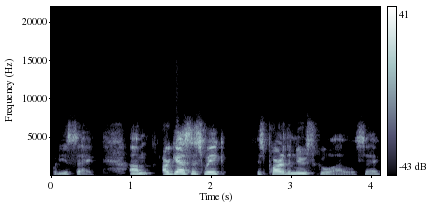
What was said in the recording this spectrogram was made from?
What do you say? Um, our guest this week is part of the new school, I will say.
